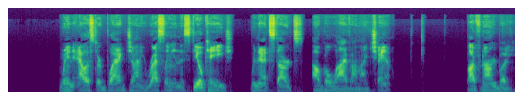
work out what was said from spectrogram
when Aleister Black Johnny Wrestling in the Steel Cage when that starts. I'll go live on my channel. Bye for now, everybody.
